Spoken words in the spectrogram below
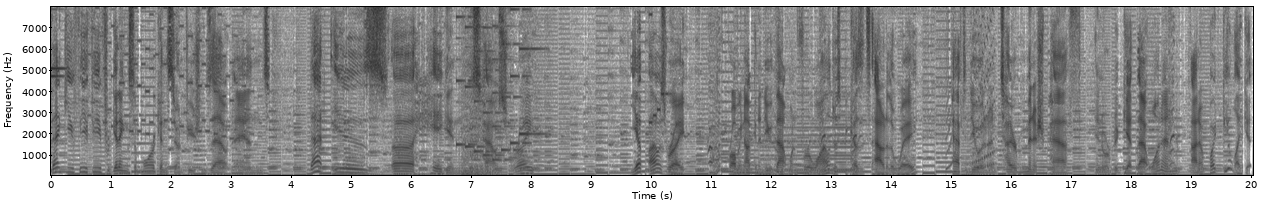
Thank you, Fifi, for getting some more kinstone fusions out, and that is, uh, Hagen's house, right? Yep, I was right. Probably not to do that one for a while, just because it's out of the way. Have to do an entire Minish path in order to get that one, and I don't quite feel like it.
